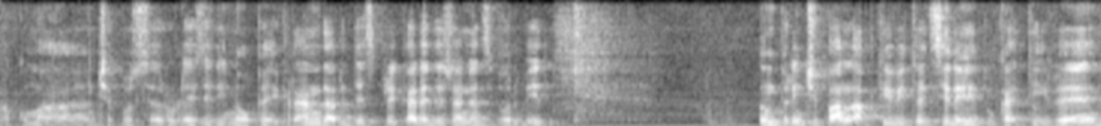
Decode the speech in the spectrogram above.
acum a început să ruleze din nou pe ecran, dar despre care deja ne-ați vorbit. În principal, activitățile educative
